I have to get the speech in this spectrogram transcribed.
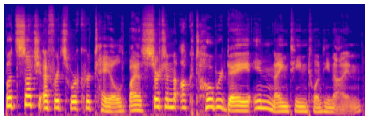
but such efforts were curtailed by a certain October day in 1929.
